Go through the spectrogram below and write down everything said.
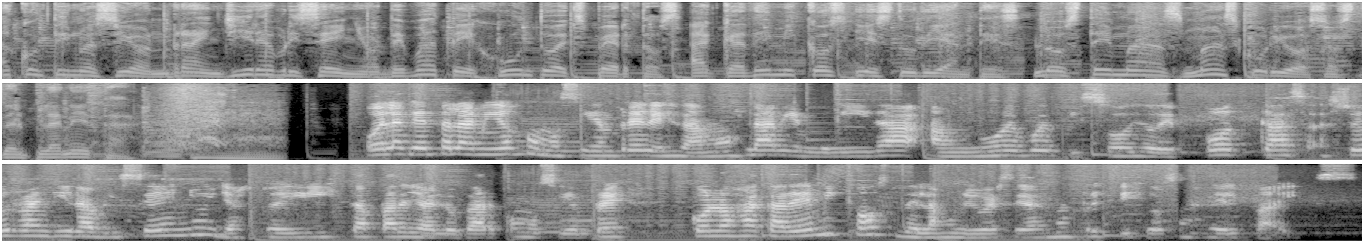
A continuación, Rangira Briseño debate junto a expertos, académicos y estudiantes los temas más curiosos del planeta. Hola, ¿qué tal amigos? Como siempre les damos la bienvenida a un nuevo episodio de podcast. Soy Rangira Briseño y ya estoy lista para dialogar como siempre con los académicos de las universidades más prestigiosas del país.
